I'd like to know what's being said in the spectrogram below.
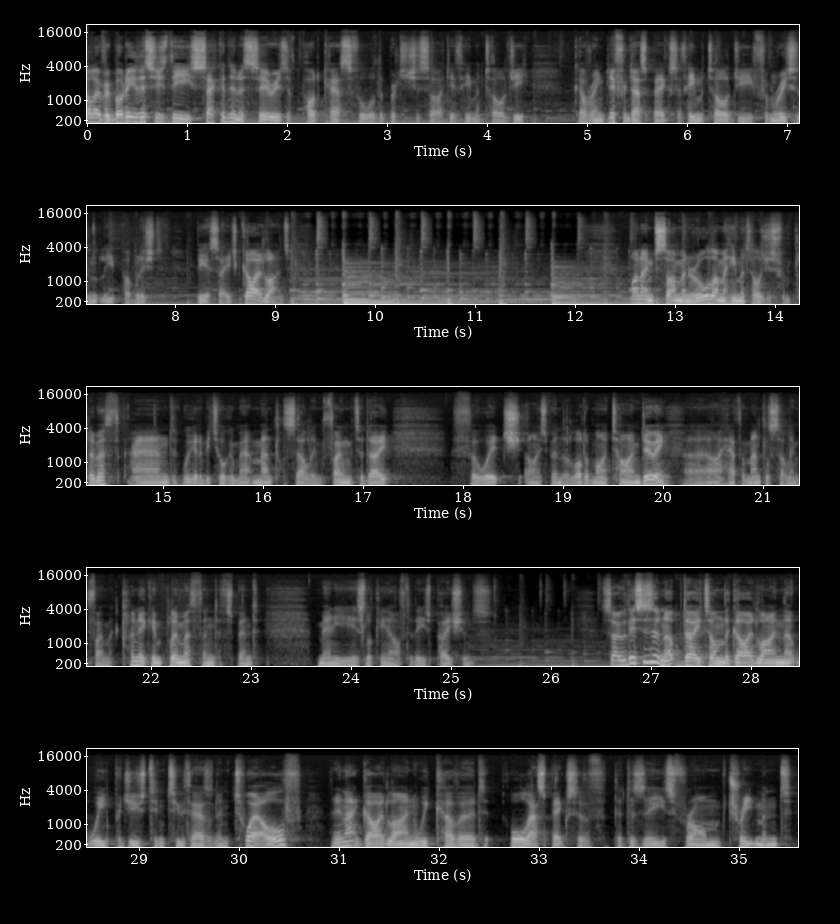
Hello, everybody. This is the second in a series of podcasts for the British Society of Haematology, covering different aspects of haematology from recently published BSH guidelines. My name's Simon Rule. I'm a haematologist from Plymouth, and we're going to be talking about mantle cell lymphoma today, for which I spend a lot of my time doing. Uh, I have a mantle cell lymphoma clinic in Plymouth and have spent many years looking after these patients. So, this is an update on the guideline that we produced in 2012. And in that guideline, we covered all aspects of the disease from treatment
